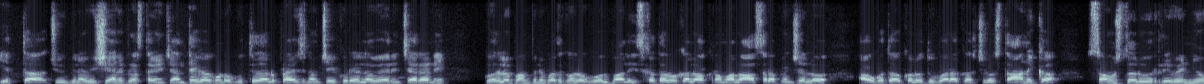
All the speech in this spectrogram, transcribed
ఎత్త చూపిన విషయాన్ని ప్రస్తావించారు. అంతేకాకుండా గుత్తేదారులు ప్రయోజనం చేకూరేలా వివరించారని గొర్రెల పంపిణీ పథకంలో గోల్మాలు ఇసుక తవ్వకాలు అక్రమాలు ఆసరా పెన్షన్లో అవకతవకలు దుబారా ఖర్చులు స్థానిక సంస్థలు రెవెన్యూ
